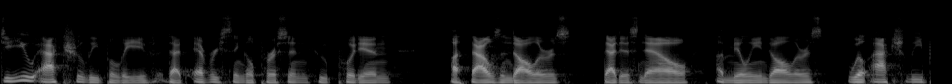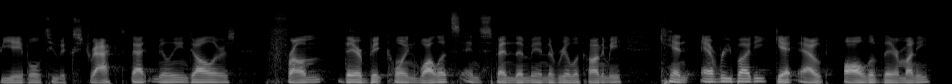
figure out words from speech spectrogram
Do you actually believe that every single person who put in $1,000 that is now a million dollars will actually be able to extract that million dollars from their Bitcoin wallets and spend them in the real economy? Can everybody get out all of their money?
